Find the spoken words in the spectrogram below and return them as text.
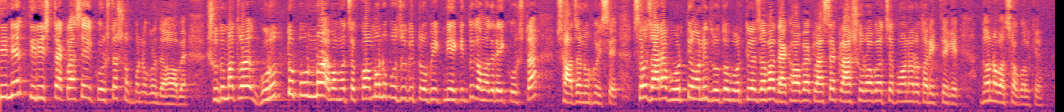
দিনে তিরিশটা ক্লাসে এই কোর্সটা সম্পন্ন করে দেওয়া হবে। শুধুমাত্র গুরুত্বপূর্ণ এবং হচ্ছে কমন উপযোগী টপিক নিয়ে কিন্তু আমাদের এই কোর্সটা সাজানো হয়েছে। সো যারা ভর্তি হয়নি, দ্রুত ভর্তি হয়ে যাবা। দেখা হবে ক্লাসে ক্লাস শুরু হবে হচ্ছে পনেরো তারিখ থেকে। ধন্যবাদ সকলকে।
